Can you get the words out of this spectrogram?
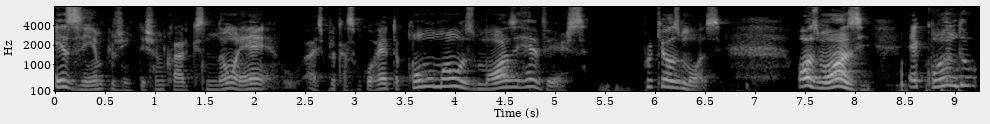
exemplo, gente, deixando claro que isso não é a explicação correta, como uma osmose reversa. Por que osmose? Osmose é quando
